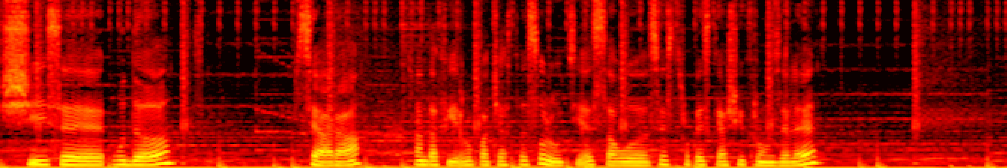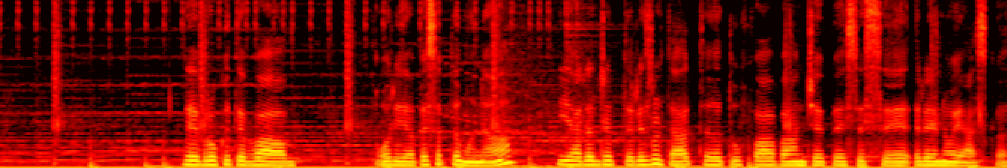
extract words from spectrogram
și se udă seara trandafirul cu această soluție sau se stropesc chiar și frunzele de vreo câteva ori pe săptămână, iar drept rezultat tufa va începe să se renoiască.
